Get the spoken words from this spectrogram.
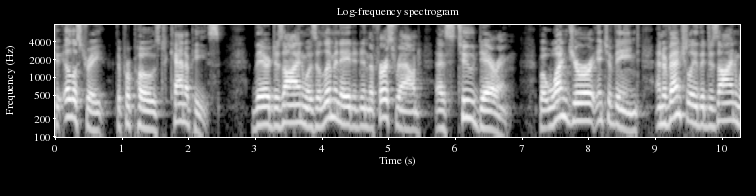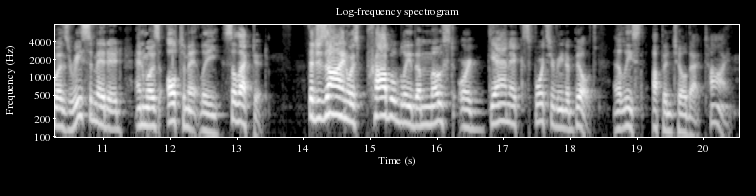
to illustrate the proposed canopies. Their design was eliminated in the first round as too daring, but one juror intervened and eventually the design was resubmitted and was ultimately selected. The design was probably the most organic sports arena built, at least up until that time.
